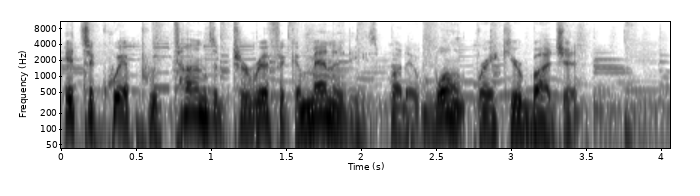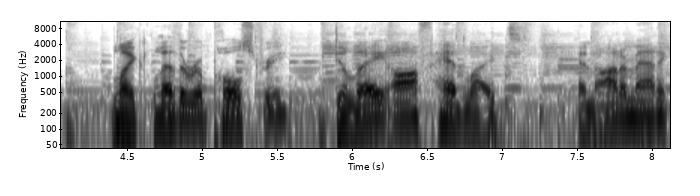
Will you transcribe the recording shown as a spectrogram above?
It's equipped with tons of terrific amenities, but it won't break your budget. Like leather upholstery, delay-off headlights, an automatic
